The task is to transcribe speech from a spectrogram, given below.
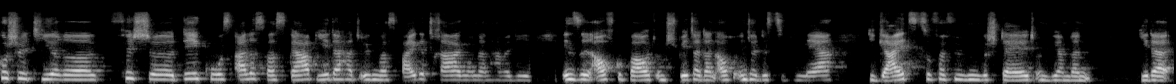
Kuscheltiere, Fische, Dekos, alles was gab. Jeder hat irgendwas beigetragen und dann haben wir die Inseln aufgebaut und später dann auch interdisziplinär die Guides zur Verfügung gestellt und wir haben dann jeder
